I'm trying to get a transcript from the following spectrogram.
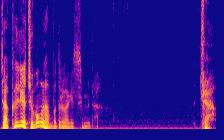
자, 클리오 주봉을 한번 보도록 하겠습니다. 자,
